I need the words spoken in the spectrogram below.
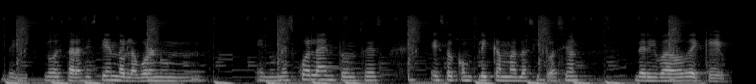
de no estar asistiendo, labor en, un, en una escuela, entonces esto complica más la situación, derivado de que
